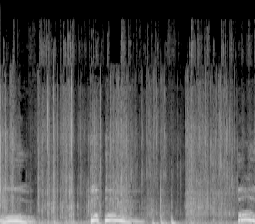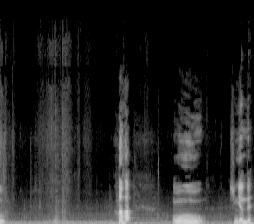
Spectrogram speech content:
오, 호호, 호, 하하, 오, 신기한데?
